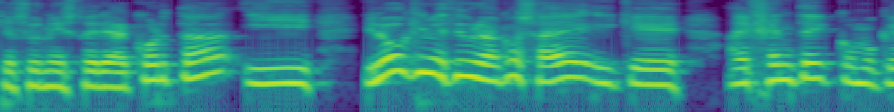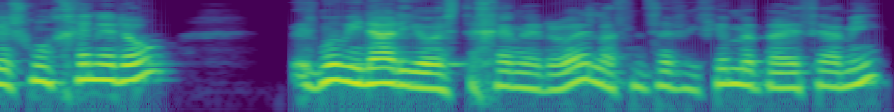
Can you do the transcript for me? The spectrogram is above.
que es una historia corta, y, luego quiero decir una cosa, ¿eh? Y que hay gente como que es un género, es muy binario este género, ¿eh? La ciencia ficción me parece a mí,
